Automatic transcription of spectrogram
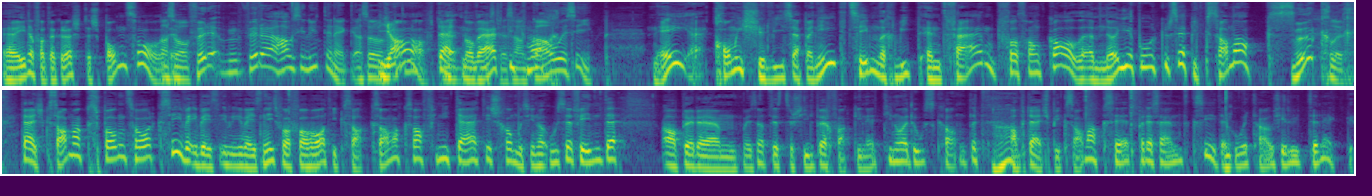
Äh, einer von der grössten Sponsoren. Also für, für einen Hausi Leutenegger? Also, Ja, der hat noch muss das St. Gallen sein. Nein, äh, komischerweise eben nicht. Ziemlich weit entfernt von St. Gallen, am Neuenburger See, bei Xamax. Wirklich? Der war Xamax-Sponsor. Ich weiss, ich weiss nicht, von, von wo die Xa- Xamax-Affinität ist muss ich noch herausfinden. Aber, ähm, ich weiss nicht, ob das der Schilberg Facchinetti noch hat ausgehandelt. Aber der war bei Xamax sehr präsent gewesen, der Lütenegger.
